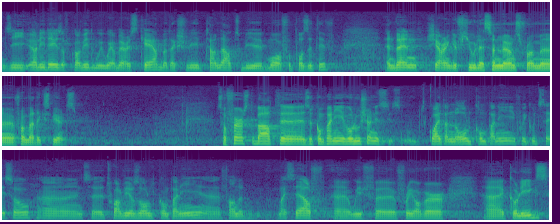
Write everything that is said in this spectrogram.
in the early days of COVID, we were very scared, but actually it turned out to be more of a positive. And then sharing a few lessons learned from that experience. So first about uh, the company evolution, it's, it's, quite an old company, if we could say so. Uh, it's a 12 years old company, uh, founded myself uh, with uh, three other uh, colleagues.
